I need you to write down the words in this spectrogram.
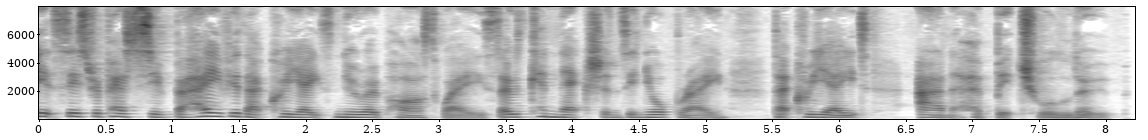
It's this repetitive behavior that creates neuropathways, those connections in your brain that create an habitual loop.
